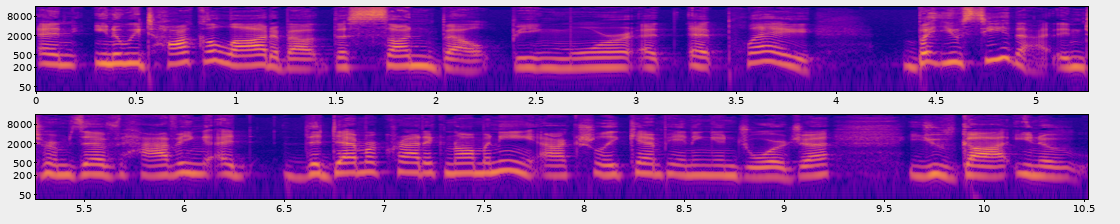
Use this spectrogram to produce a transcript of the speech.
And you know, we talk a lot about the Sun Belt being more at, at play but you see that in terms of having a, the Democratic nominee actually campaigning in Georgia. You've got, you know,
